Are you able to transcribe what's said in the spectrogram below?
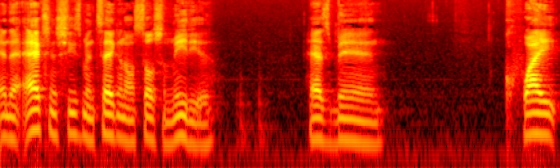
And the action she's been taking on social media has been quite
